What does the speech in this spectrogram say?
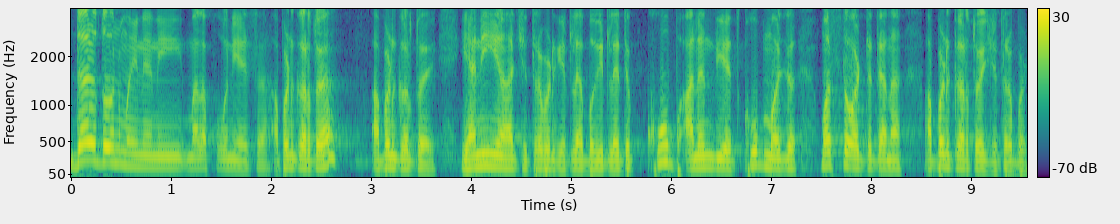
दर दोन महिन्यांनी मला फोन यायचा. आपण करतोय? आपण करतोय. ह्यांनी हा चित्रपट घेतला बघितला ते खूप आनंदी आहेत. खूप मज मस्त वाटतं त्यांना. आपण करतोय चित्रपट.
